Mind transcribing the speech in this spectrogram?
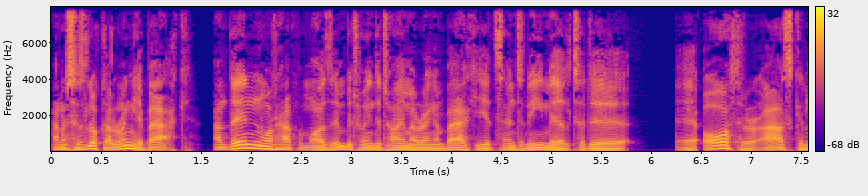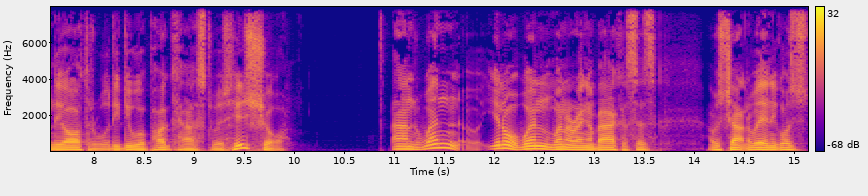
and I says, Look, I'll ring you back. And then what happened was, in between the time I rang him back, he had sent an email to the uh, author asking the author would he do a podcast with his show. And when you know when when I rang him back, I says I was chatting away, and he goes,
